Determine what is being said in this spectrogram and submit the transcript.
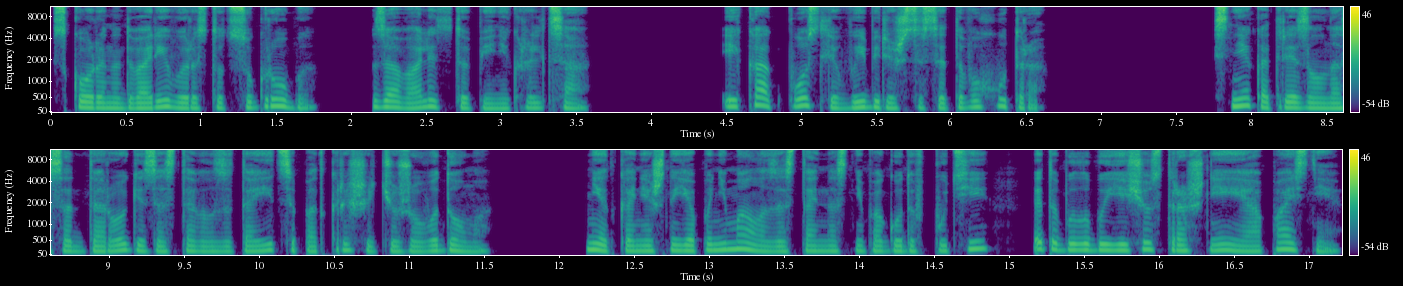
Скоро на дворе вырастут сугробы, завалит ступени крыльца. И как после выберешься с этого хутора? Снег отрезал нас от дороги, заставил затаиться под крышей чужого дома. Нет, конечно, я понимала, застань нас непогода в пути, это было бы еще страшнее и опаснее.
